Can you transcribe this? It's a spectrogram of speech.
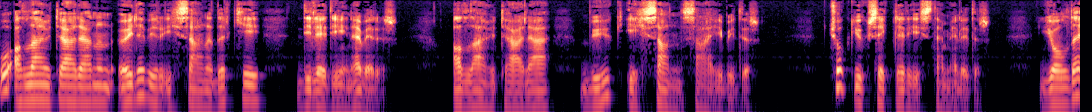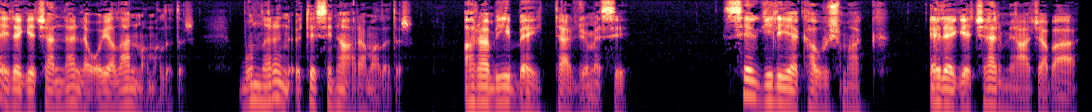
Bu Allahü Teala'nın öyle bir ihsanıdır ki dilediğine verir. Allahü Teala büyük ihsan sahibidir. Çok yüksekleri istemelidir. Yolda ele geçenlerle oyalanmamalıdır. Bunların ötesini aramalıdır. Arabi Beyt tercümesi Sevgiliye kavuşmak ele geçer mi acaba?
